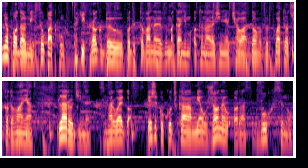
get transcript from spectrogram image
nieopodal miejsca upadku. Taki krok był podyktowany wymaganiem odnalezienia ciała do wypłaty odszkodowania dla rodziny zmarłego. Jerzy Kukuczka miał żonę oraz dwóch synów.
